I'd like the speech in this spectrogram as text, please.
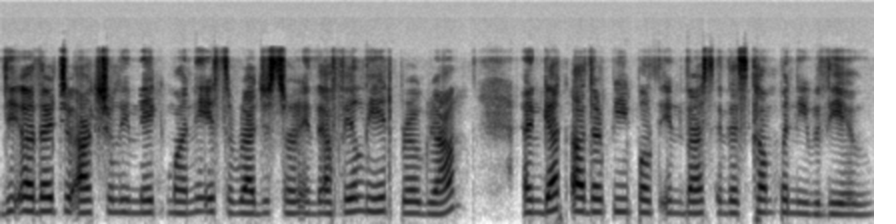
The other to actually make money is to register in the affiliate program and get other people to invest in this company with you.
